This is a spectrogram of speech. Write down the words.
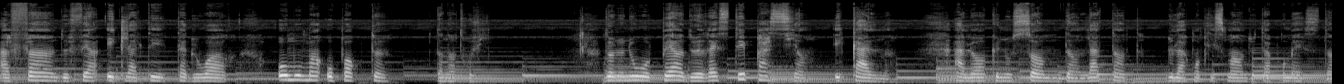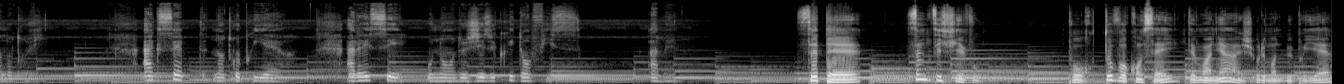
afin de faire éclater ta gloire au moment opportun dans notre vie. Donne-nous, au Père, de rester patient et calme alors que nous sommes dans l'attente de l'accomplissement de ta promesse dans notre vie. Accepte notre prière, adressée au nom de Jésus-Christ ton Fils. Amen. C'était Sanctifiez-vous. Pour tous vos conseils, témoignages ou demandes de prière,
